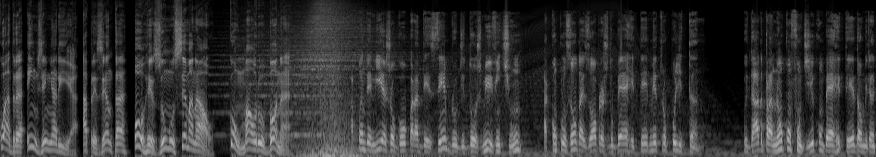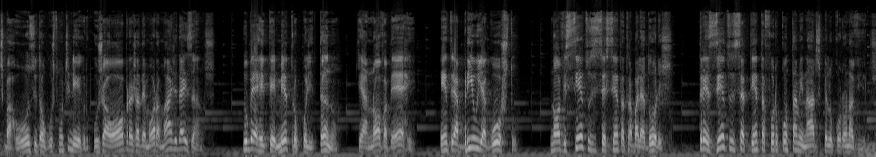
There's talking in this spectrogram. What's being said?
Quadra Engenharia apresenta o resumo semanal com Mauro Bona. A pandemia jogou para dezembro de 2021 a conclusão das obras do BRT metropolitano. Cuidado para não confundir com o BRT da Almirante Barroso e da Augusto Montenegro, cuja obra já demora mais de 10 anos. No BRT metropolitano, que é a nova BR, entre abril e agosto 960 trabalhadores, 370 foram contaminados pelo coronavírus.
